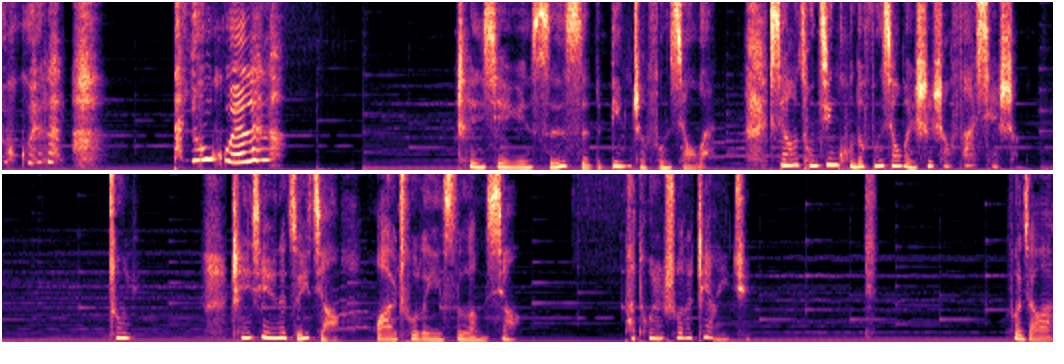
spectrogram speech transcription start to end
又回来了，他又回来了。陈宪云死死的盯着冯小婉，想要从惊恐的冯小婉身上发现什么。终于，陈宪云的嘴角划出了一丝冷笑，他突然说了这样一句：“冯小婉，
